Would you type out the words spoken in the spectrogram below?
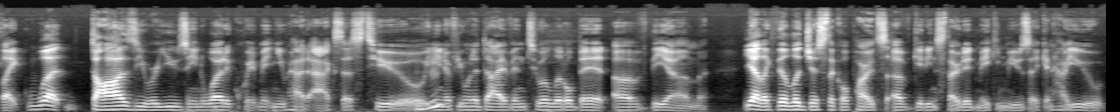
like what DAWs you were using, what equipment you had access to? Mhm. You know, if you want to dive into a little bit of the um yeah, like the logistical parts of getting started making music and how you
